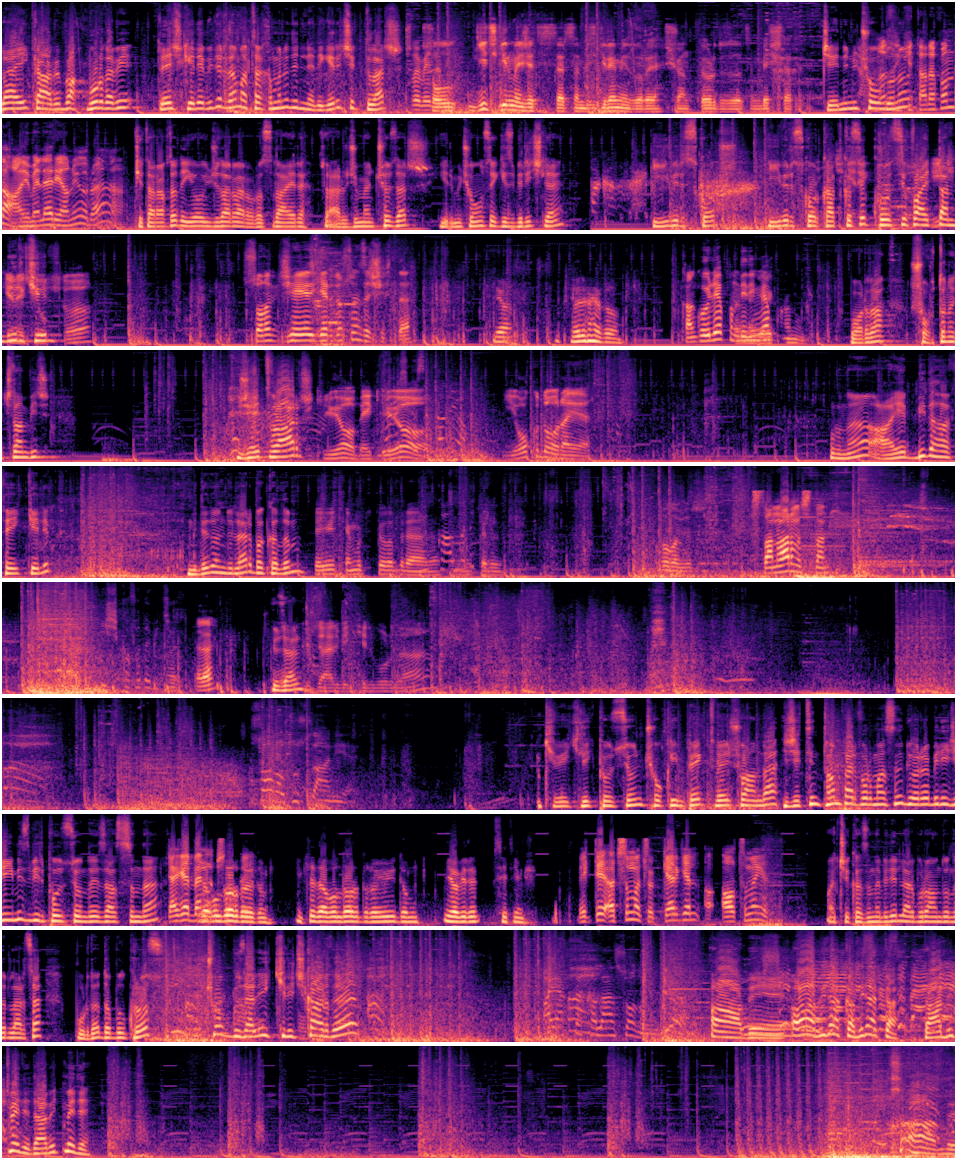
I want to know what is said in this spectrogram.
layık abi. Bak burada bir deş gelebilirdi ama takımını dinledi. Geri çıktılar. Sol hiç girme jet istersen biz giremeyiz oraya şu an. Dördü zaten beşler. C'nin 3 Yalnız olduğunu iki tarafın da aymeler yanıyor ha. iki tarafta da iyi oyuncular var. Orası da ayrı. Ercüment çözer. 23-18 bir içle. İyi bir skor. İyi bir skor katkısı. gerek Crucified'dan Hiç bir gerek kill. yoktu. Sonra C'ye geri dönsenize shift'e. Ya öyle mi yapalım? Kanka öyle yapın dediğimi yap. Bu arada short'tan açılan bir jet var. Bekliyor bekliyor. İyi okudu orayı. Buna A'ya bir daha fake gelip mid'e döndüler bakalım. Baby chamber tutuyor olabilir. O da olabilir. Stun var mı stun? İş kafada bitiyor. Helal. Güzel. Güzel bir kill burada. Saniye. 2 ve 2'lik pozisyon çok impact ve şu anda Jet'in tam performansını görebileceğimiz bir pozisyondayız aslında. Gel gel ben de Double door duydum. İki double door duydum. Ya biri city'ymiş. Bekle açılma çok. Gel gel a- altıma gel. Maçı kazanabilirler bu round alırlarsa. Burada double cross. Çok güzel ilk kili çıkardı. Ayakta kalan son oyuncu. Abi. Aa bir dakika bir dakika. Daha bitmedi daha bitmedi.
